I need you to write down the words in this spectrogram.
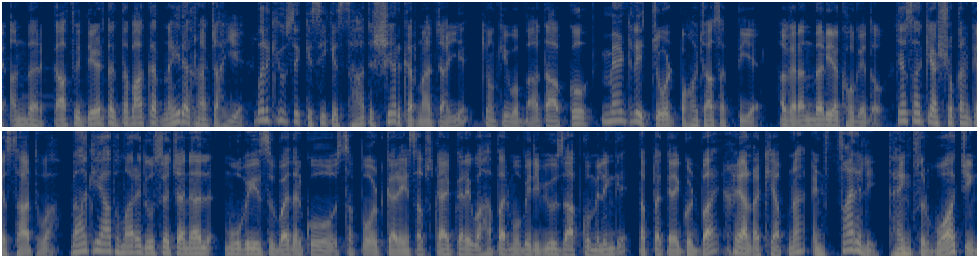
अंदर काफ़ी देर तक दबाकर नहीं रखना चाहिए, बल्कि उसे किसी के साथ शेयर करना चाहिए, क्योंकि वो बात आपको मेंटली चोट पहुँचा सकती है, अगर अंदर ही रखोगे तो। जैसा कि अशोकन के साथ हुआ। बाकी आप हमारे दूसरे चैनल मूवीज़ वेदर को सपोर्ट करें सब्सक्राइब करें, वहाँ पर मूवी रिव्यूज़ आपको मिलेंगे। तब तक के लिए गुड बाय ख्याल रखिए अपना and finally thanks for watching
